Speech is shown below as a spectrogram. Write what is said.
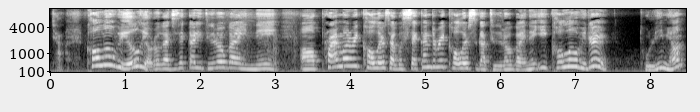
자, color wheel 여러 가지 색깔이 들어가 있는 어, primary colors하고 secondary colors가 들어가 있는 이 color wheel을 돌리면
